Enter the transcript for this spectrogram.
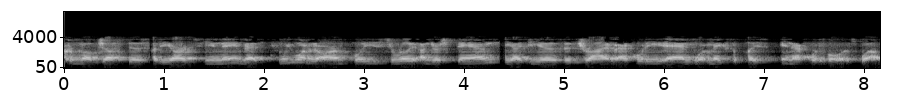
criminal justice, the arts, you name it, we wanted our employees to really understand the ideas that drive equity and what makes a place inequitable as well.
